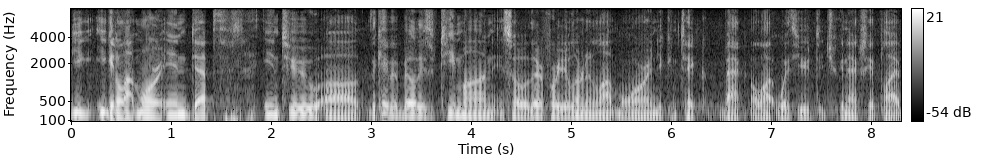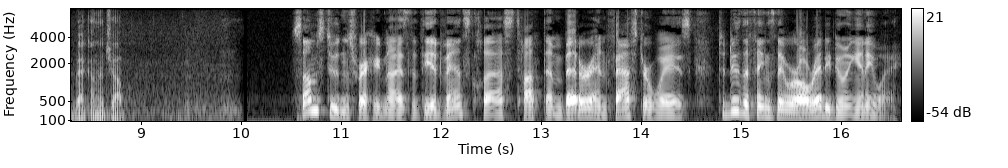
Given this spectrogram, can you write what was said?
You, you get a lot more in depth into uh, the capabilities of TMON, so therefore you're learning a lot more and you can take back a lot with you that you can actually apply back on the job. Some students recognized that the advanced class taught them better and faster ways to do the things they were already doing anyway.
